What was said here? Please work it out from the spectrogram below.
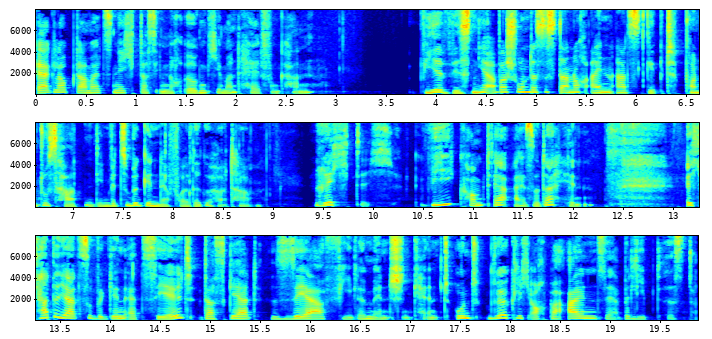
Er glaubt damals nicht, dass ihm noch irgendjemand helfen kann. Wir wissen ja aber schon, dass es da noch einen Arzt gibt, Pontus Harten, den wir zu Beginn der Folge gehört haben. Richtig. Wie kommt er also dahin? Ich hatte ja zu Beginn erzählt, dass Gerd sehr viele Menschen kennt und wirklich auch bei allen sehr beliebt ist.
